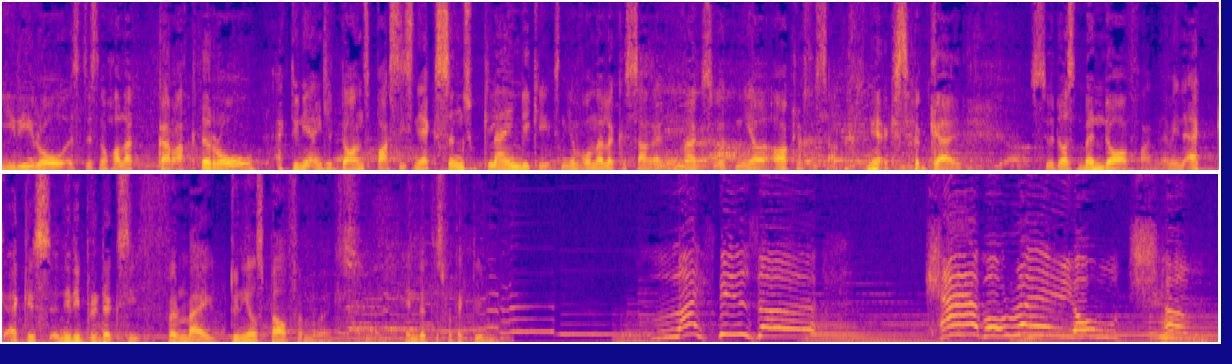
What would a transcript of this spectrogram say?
hierdie rol is dis nogal 'n karakterrol. Ek doen nie eintlik danspassies nie. Ek sing so klein bietjie. Ek's nie 'n wonderlike sanger nie, maar ek's ook nie 'n aardige sanger nie. Ek is okay. So daar's min daarvan. I mean ek ek is in hierdie produksie vir my toneelspel vermoëns en dit is wat ek doen. Life is a cabaret old chum.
